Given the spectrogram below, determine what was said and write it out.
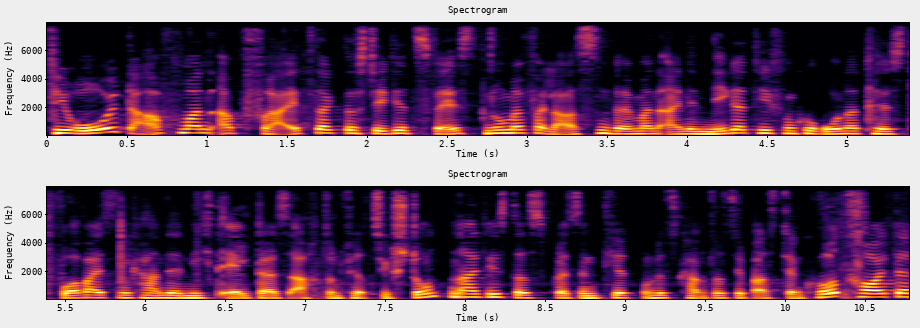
Tirol darf man ab Freitag, das steht jetzt fest, nur mehr verlassen, wenn man einen negativen Corona-Test vorweisen kann, der nicht älter als 48 Stunden alt ist. Das präsentiert Bundeskanzler Sebastian Kurz heute,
